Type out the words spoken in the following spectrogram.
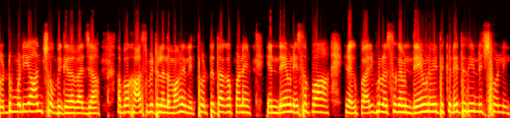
தொடும்படியான்னு சொபிக்கிற ராஜா. அப்போ ஹாஸ்பிட்டல் அந்த மகளை நீ தொட்டு தகப்பன் என் தேவன் இசப்பா எனக்கு பரிபூர்ண சுகம் என் தேவனை வைத்து கிடைத்தது என்று சொல்லி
